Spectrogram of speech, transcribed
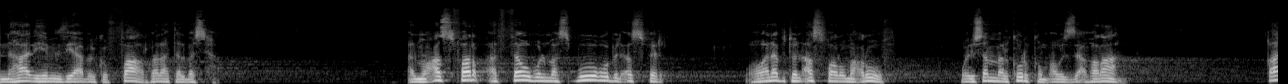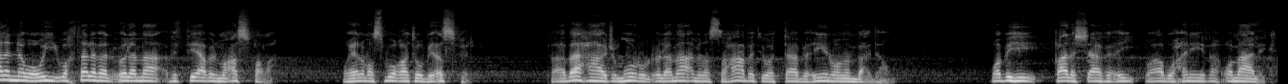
إن هذه من ثياب الكفار فلا تلبسها. المعصفر الثوب المصبوغ بالعصفر وهو نبت أصفر معروف ويسمى الكركم أو الزعفران. قال النووي واختلف العلماء في الثياب المعصفرة وهي المصبوغة بعصفر فأباحها جمهور العلماء من الصحابة والتابعين ومن بعدهم. وبه قال الشافعي وأبو حنيفة ومالك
